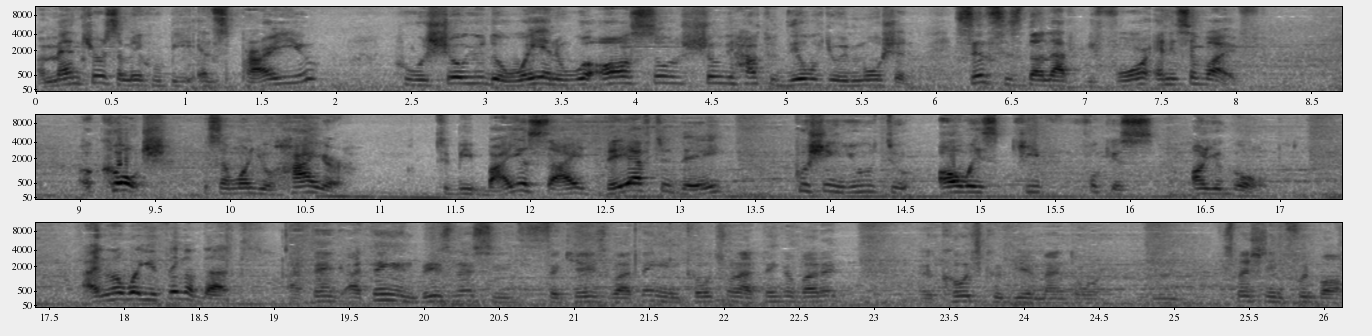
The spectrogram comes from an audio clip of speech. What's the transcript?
A mentor is somebody who will inspire you, who will show you the way and will also show you how to deal with your emotion. Since he's done that before and he survived. A coach is someone you hire to be by your side day after day, pushing you to always keep focus on your goal. I don't know what you think of that. I think I think in business it's the case, but I think in coach when I think about it, a coach could be a mentor, mm, especially in football.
